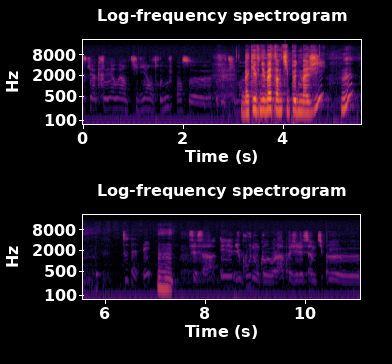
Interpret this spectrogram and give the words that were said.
ce- qui a créé ouais, un petit lien entre nous, je pense, euh. Bah, qui est venu mettre un petit peu de magie. Tout à fait. Hmm. c'est ça et du coup donc euh, voilà après j'ai laissé un petit peu euh,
